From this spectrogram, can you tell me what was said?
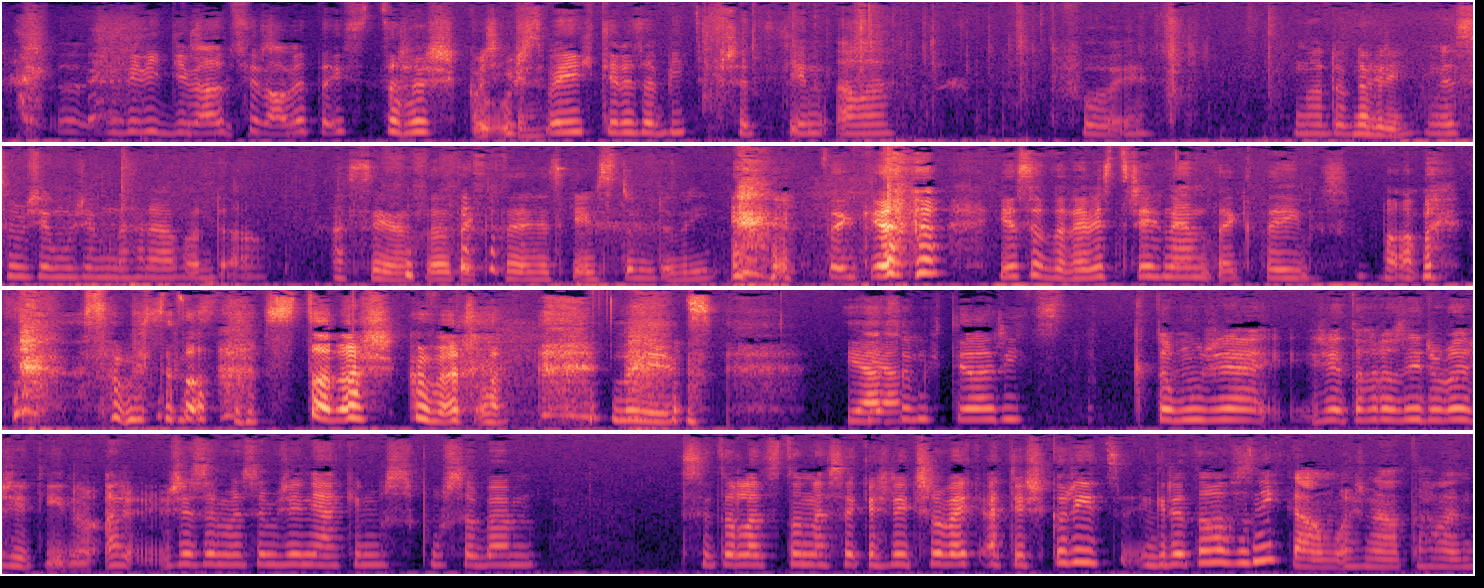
Milí diváci, máme tady stolušku. Už Počkej. jsme ji chtěli zabít předtím, ale fuj. No dobrý. Dobrý. Myslím, že můžeme nahrávat dál. Asi jo, to, tak to je hezký vstup, dobrý. Tak jestli to nevystřihneme, tak tady máme sami to stanožku vedle. No nic. Já, Já- jsem chtěla říct k tomu, že, že je to hrozně důležitý. No, a že si myslím, že nějakým způsobem si tohle to nese každý člověk a těžko říct, kde to vzniká možná tahle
